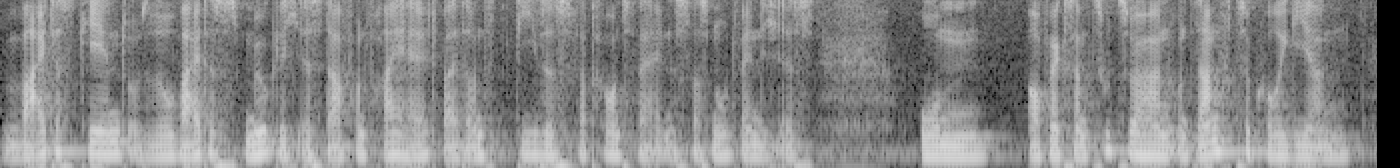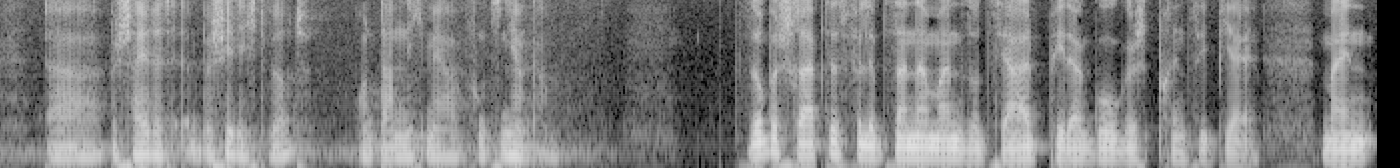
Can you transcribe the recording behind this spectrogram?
weitestgehend oder so weit es möglich ist, davon frei hält, weil sonst dieses Vertrauensverhältnis, was notwendig ist, um aufmerksam zuzuhören und sanft zu korrigieren, äh, beschädigt wird und dann nicht mehr funktionieren kann. So beschreibt es Philipp Sandermann sozialpädagogisch prinzipiell. Mein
